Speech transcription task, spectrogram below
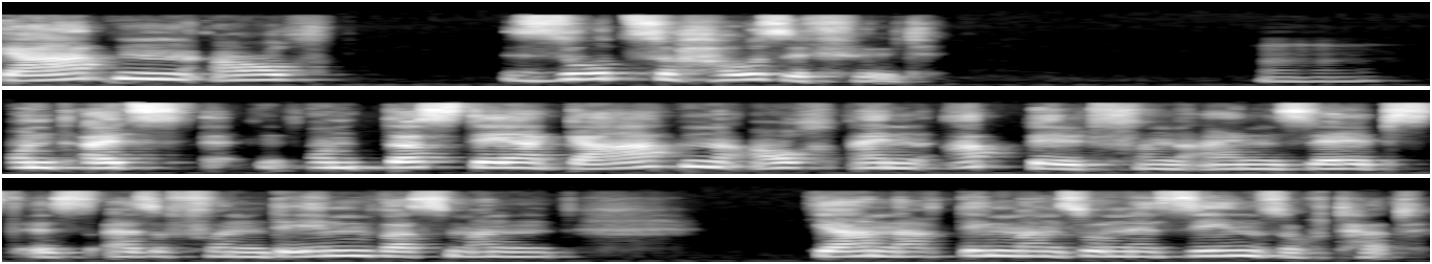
Garten auch so zu Hause fühlt. Mhm. Und, als, und dass der Garten auch ein Abbild von einem selbst ist, also von dem, was man ja, nachdem man so eine Sehnsucht hat.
